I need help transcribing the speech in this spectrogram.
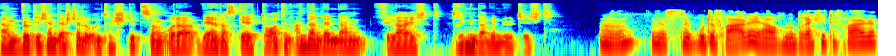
ähm, wirklich an der Stelle Unterstützung oder wäre das Geld dort in anderen Ländern vielleicht dringender benötigt? Mhm. Das ist eine gute Frage, ja, auch eine berechtigte Frage.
